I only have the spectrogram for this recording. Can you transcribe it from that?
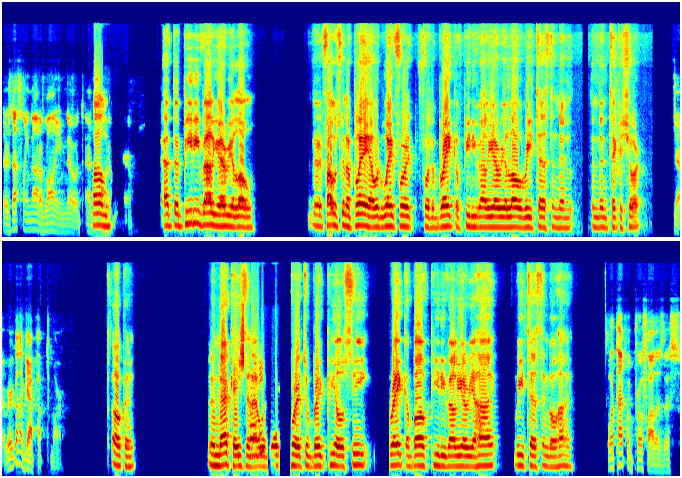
There's definitely not a volume node at the Um, there. at the PD value area low. If I was gonna play, I would wait for it for the break of PD value area low, retest, and then and then take a short. Yeah, we're gonna gap up tomorrow. Okay. In that case, then I would wait for it to break POC, break above PD value area high, retest, and go high. What type of profile is this?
